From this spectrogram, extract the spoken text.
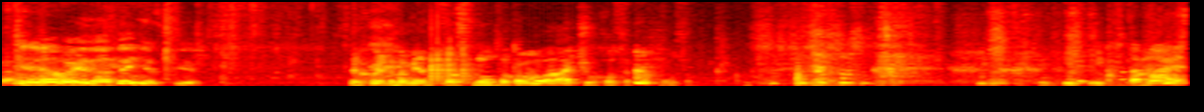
да. Ой, да, ты не спишь. Ты в какой-то момент заснул, потом очухался, проснулся. Автомат.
